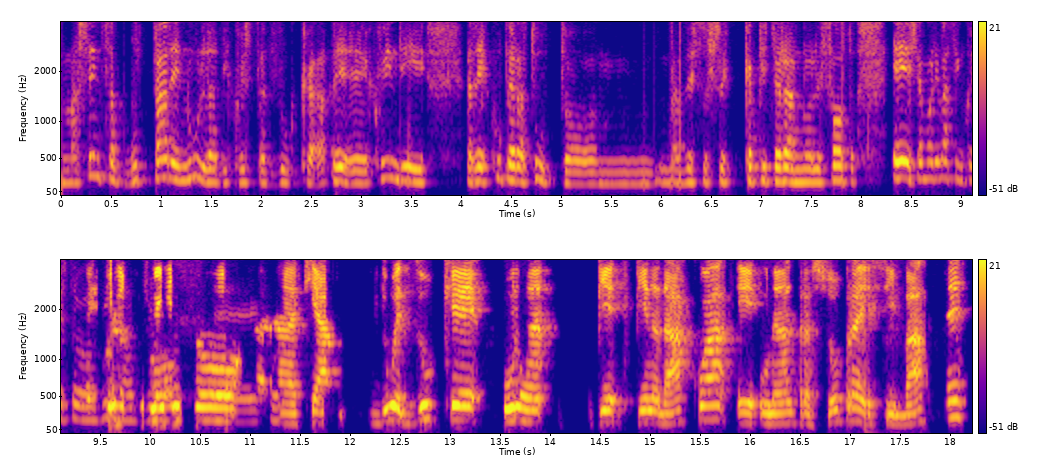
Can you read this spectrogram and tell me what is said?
ma senza buttare nulla di questa zucca e quindi recupera tutto. Mm, adesso se capiteranno le foto. E siamo arrivati in questo è villaggio eh, eh, che ha due zucche una pie piena d'acqua e un'altra sopra e si batte.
